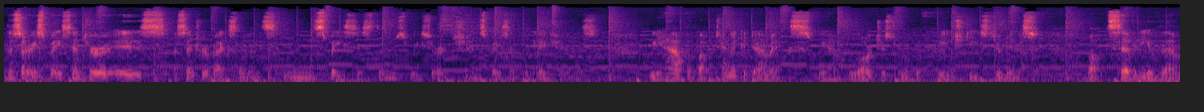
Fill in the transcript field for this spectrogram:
the Surrey Space Center is a center of excellence in space systems research and space applications. We have about 10 academics, we have the largest group of PhD students, about 70 of them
